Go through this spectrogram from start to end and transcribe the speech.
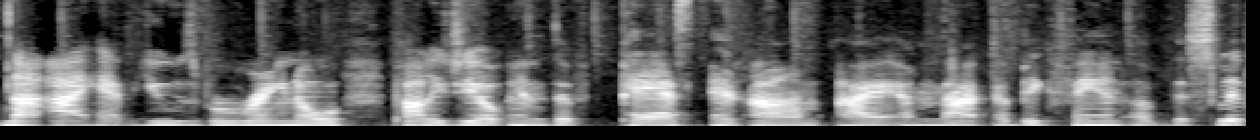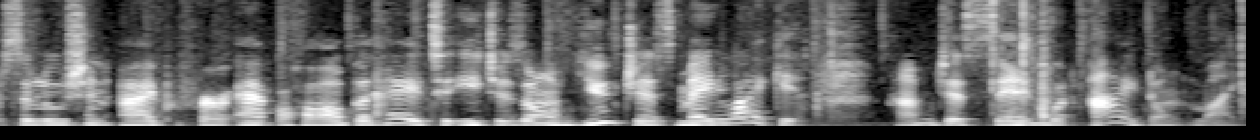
Now, I have used Burano Polygel in the past, and um, I am not a big fan of the slip solution. I prefer alcohol, but hey, to each his own. You just may like it. I'm just saying what I don't like.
